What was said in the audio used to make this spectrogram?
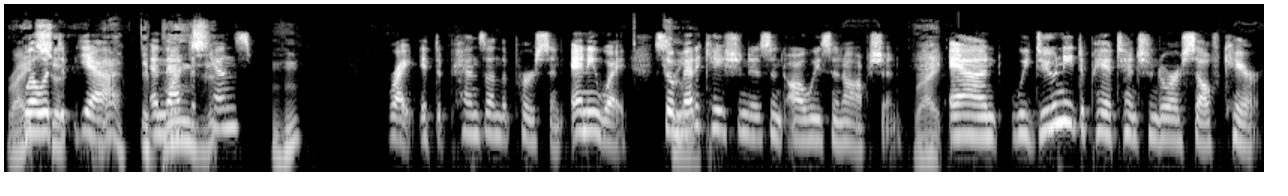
Right? Well, so, yeah, yeah and that depends. It, mm-hmm. Right. It depends on the person. Anyway, so Truly. medication isn't always an option. Right. And we do need to pay attention to our self care.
